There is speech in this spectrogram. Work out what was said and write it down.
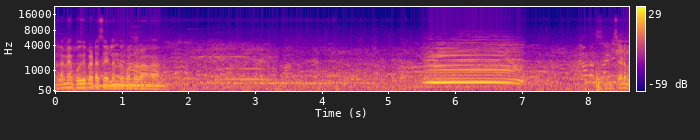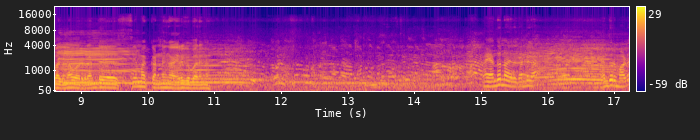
எல்லாமே புதுப்பேட்டை சைட்லேருந்து கொண்டு வருவாங்க. சைடு பார்த்தீங்கன்னா ஒரு ரெண்டு சீம கண்ணுங்க இருக்கு பாருங்க. எந்த ஒன்று இது கண்டுங்க எந்த மாடு?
